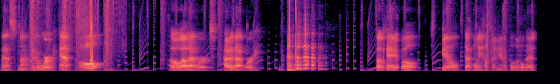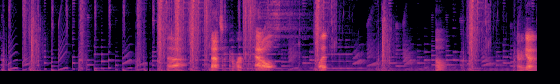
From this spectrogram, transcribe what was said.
That's not gonna work at all. Oh wow, that worked. How did that work? okay, well, skill, definitely helping out a little bit. Uh, that's not gonna work at all. What? Oh. There we go.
